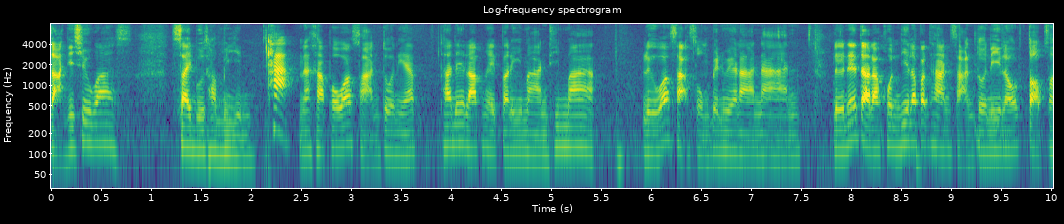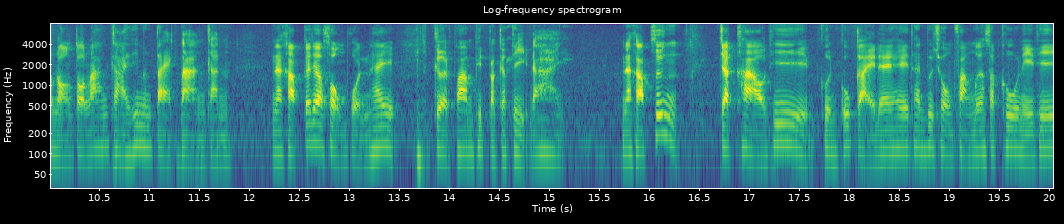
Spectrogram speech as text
สารที่ชื่อว่าไซบูทามีนค่ะ นะครับเพราะว่าสารตัวเนี้ยถ้าได้รับในปริมาณที่มาก หรือว่าสะสมเป็นเวลานาน หรือในแต่ละคนที่รับประทานสารตัวนี้แล้วตอบสนองต่อร่างกายที่มันแตกต่างกัน นะครับก็จะส่งผลให้เกิดความผิดปกติได้นะครับซึ่งจากข่าวที่คุณกุ๊กไก่ได้ให้ท่านผู้ชมฟังเมื่อสักครู่นี้ที่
